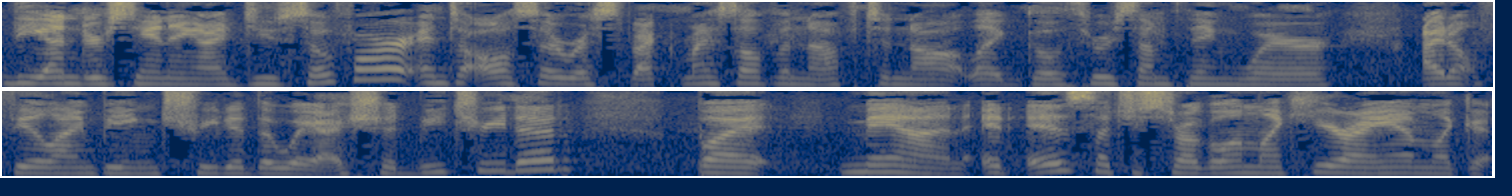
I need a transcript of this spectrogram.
the understanding I do so far, and to also respect myself enough to not like go through something where I don't feel I'm being treated the way I should be treated. But man, it is such a struggle, and like here I am, like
